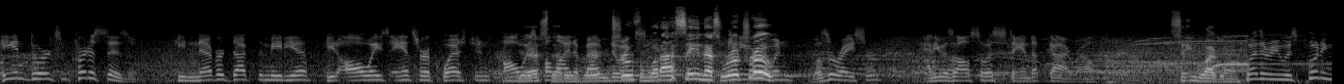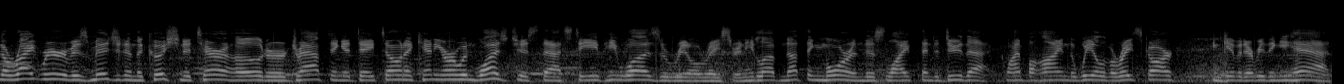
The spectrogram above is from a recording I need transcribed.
he endured some criticism. He never ducked the media. He'd always answer a question, always yes, polite that is about very doing true. so. From what I've seen, that's real Kenny true. Irwin was a racer, and he was also a stand-up guy, Ralph. Seemed like one. Whether he was putting the right rear of his midget in the cushion at Terre Haute or drafting at Daytona, Kenny Irwin was just that, Steve. He was a real racer, and he loved nothing more in this life than to do that. Climb behind the wheel of a race car and give it everything he had.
